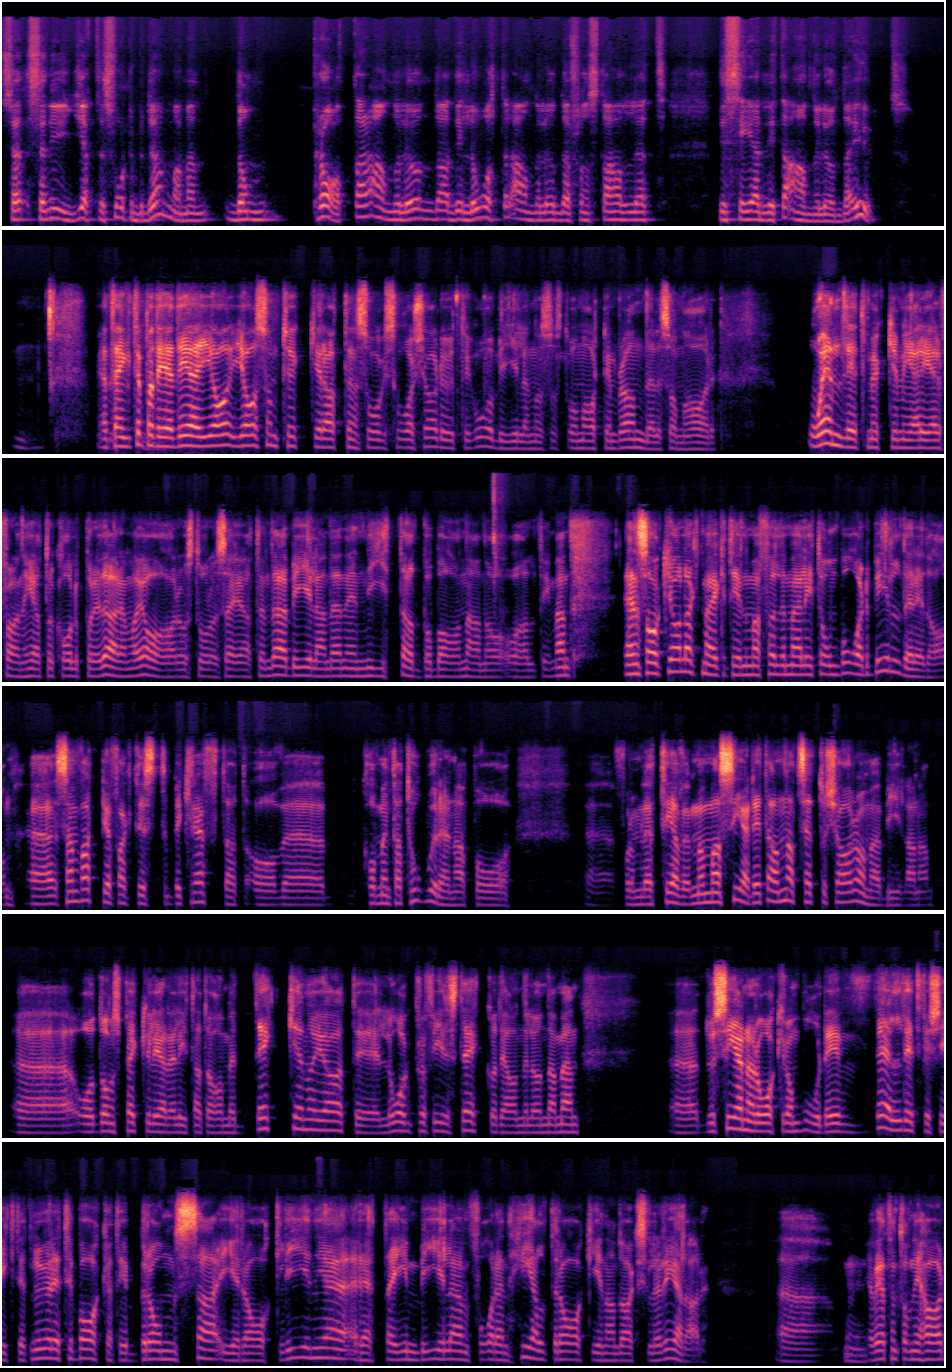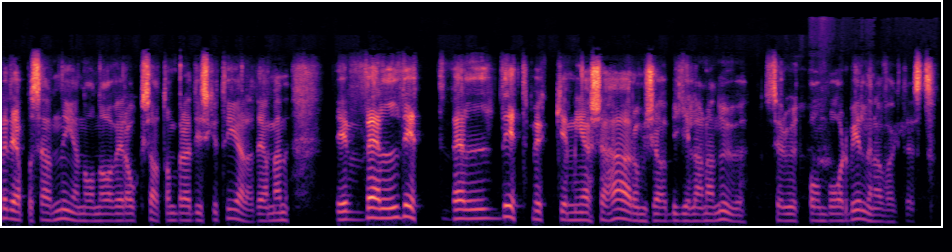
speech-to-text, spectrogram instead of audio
Sen, sen är det jättesvårt att bedöma, men de pratar annorlunda, det låter annorlunda från stallet, det ser lite annorlunda ut. Mm. Jag tänkte på det, det är jag, jag som tycker att den såg svårkörd ut igår, bilen, och så står Martin Brundle som har oändligt mycket mer erfarenhet och koll på det där än vad jag har och står och säger att den där bilen den är nitad på banan och, och allting. Men en sak jag har lagt märke till när man följde med lite ombordbilder idag. Eh, sen vart det faktiskt bekräftat av eh, kommentatorerna på eh, Formel 1-TV. Men man ser, det är ett annat sätt att köra de här bilarna. Eh, och de spekulerar lite att det har med däcken att göra, att det är lågprofilsdäck och det är annorlunda. Men eh, du ser när du åker ombord, det är väldigt försiktigt. Nu är det tillbaka till bromsa i rak linje, rätta in bilen, få den helt rak innan du accelererar. Eh, mm. Jag vet inte om ni hörde det på sändningen, någon av er också, att de började diskutera det. Men det är väldigt, väldigt mycket mer så här de kör bilarna nu, ser ut på ombordbilderna faktiskt.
